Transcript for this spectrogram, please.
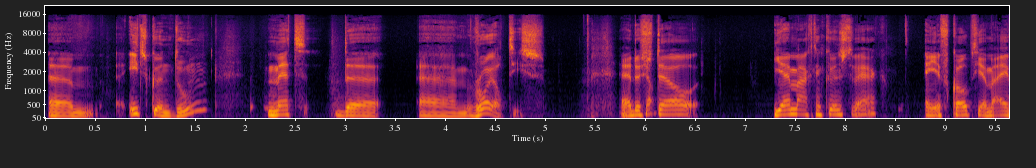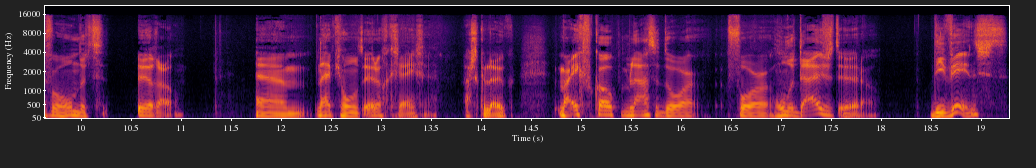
ehm, iets kunt doen met de ehm, royalties. Dus stel, jij maakt een kunstwerk en je verkoopt die aan mij voor 100 euro. Ehm, dan heb je 100 euro gekregen. Hartstikke leuk. Maar ik verkoop hem later door voor 100.000 euro. Die winst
